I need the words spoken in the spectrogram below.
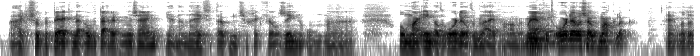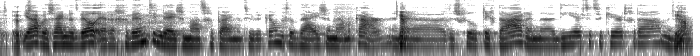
eigenlijk een soort beperkende overtuigingen zijn, ja, dan heeft het ook niet zo gek veel zin om, uh, om maar in dat oordeel te blijven hangen. Maar ja, goed, oordeel is ook makkelijk. Want het, het... Ja, we zijn het wel erg gewend in deze maatschappij natuurlijk, hè, om te wijzen naar elkaar. En ja. uh, de schuld ligt daar en uh, die heeft het verkeerd gedaan. En, ja.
